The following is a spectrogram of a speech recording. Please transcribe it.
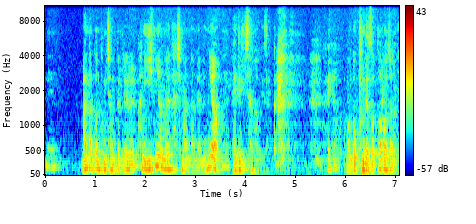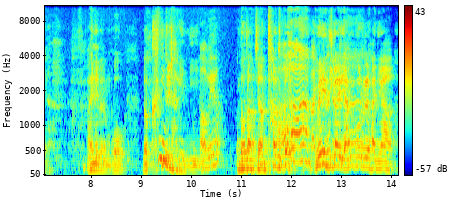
네. 만났던 동창들을 한 20년 만에 다시 만나면은요, 네. 애들이 이상하게 생각. 왜요? 뭐 높은 데서 떨어졌냐, 아니면 뭐 너 큰일을 당했니, 아 왜요? 너답지 않다고, 아, 많이 왜 네가 그러셨구나. 양보를 하냐,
